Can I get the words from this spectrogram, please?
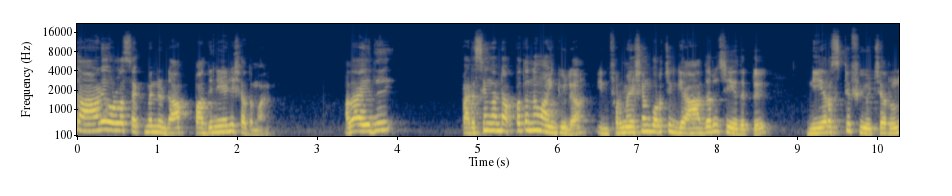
താഴെയുള്ള സെഗ്മെന്റ് ഉണ്ട് ആ പതിനേഴ് ശതമാനം. അതായത് പരസ്യം കണ്ട് അപ്പം തന്നെ വാങ്ങിക്കില്ല ഇൻഫർമേഷൻ കുറച്ച് ഗ്യാദർ ചെയ്തിട്ട് നിയറസ്റ്റ് ഫ്യൂച്ചറിൽ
